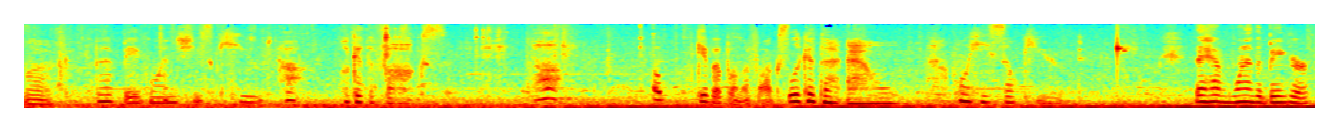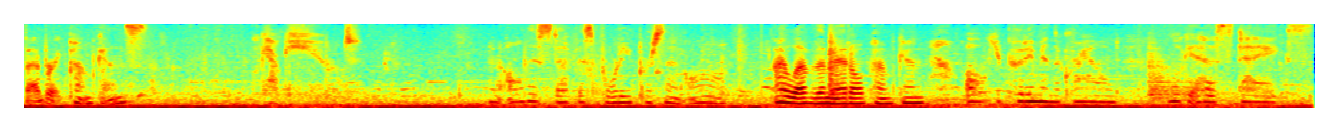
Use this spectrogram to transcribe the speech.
Look, that big one, she's cute. Look at the fox. Oh, give up on the fox. Look at that owl. Oh, he's so cute. They have one of the bigger fabric pumpkins. Look how cute. And all this stuff is 40% off. I love the metal pumpkin. Oh, you put him in the ground. Look at his stakes.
